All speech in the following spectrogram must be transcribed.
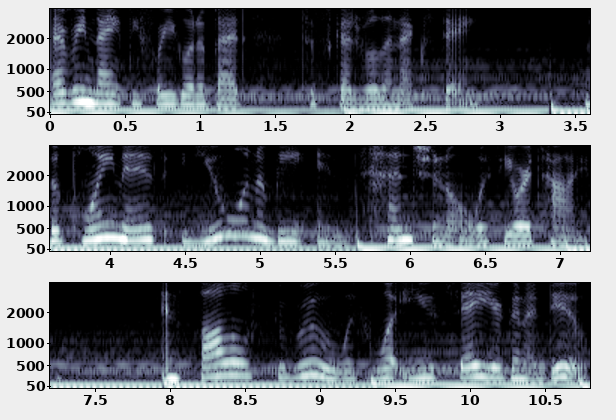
every night before you go to bed to schedule the next day. The point is, you want to be intentional with your time and follow through with what you say you're going to do.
